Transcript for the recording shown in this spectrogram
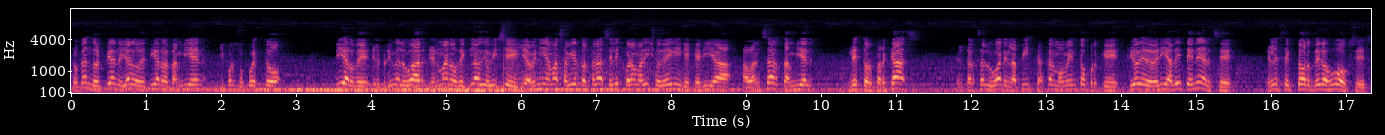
tocando el piano y algo de tierra también, y por supuesto pierde el primer lugar en manos de Claudio Biseglia. Venía más abierto atrás el escor amarillo de Egui que quería avanzar también Néstor Percaz. en tercer lugar en la pista hasta el momento porque Fiore debería detenerse en el sector de los boxes.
